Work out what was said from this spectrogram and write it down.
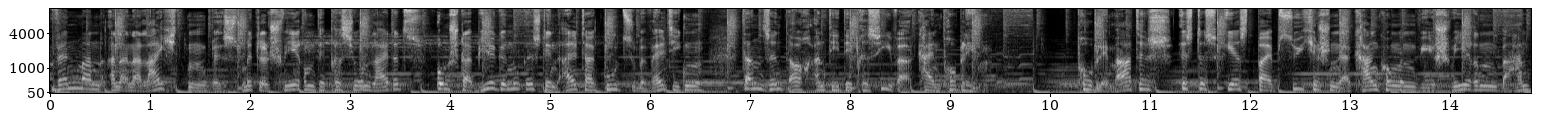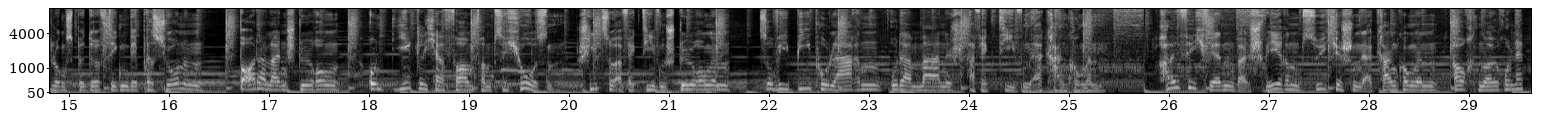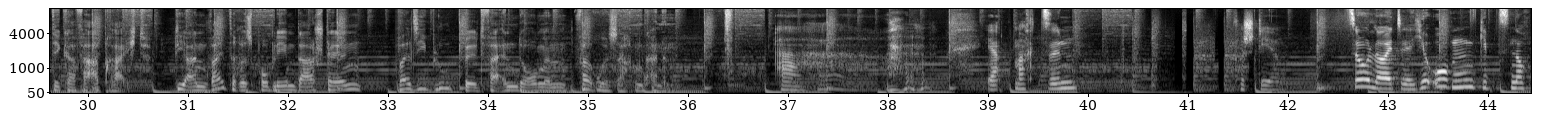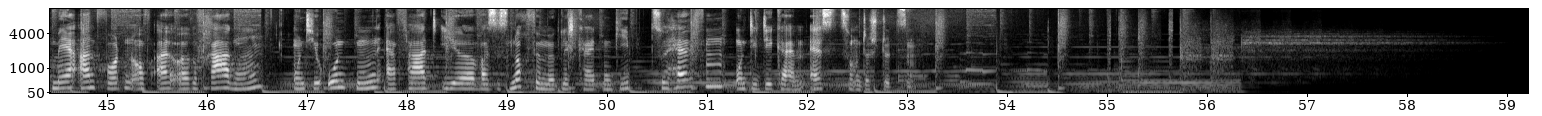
Wenn man an einer leichten bis mittelschweren Depression leidet und stabil genug ist, den Alltag gut zu bewältigen, dann sind auch Antidepressiva kein Problem. Problematisch ist es erst bei psychischen Erkrankungen wie schweren, behandlungsbedürftigen Depressionen, Borderline-Störungen und jeglicher Form von Psychosen, schizoaffektiven Störungen sowie bipolaren oder manisch-affektiven Erkrankungen. Häufig werden bei schweren psychischen Erkrankungen auch Neuroleptika verabreicht, die ein weiteres Problem darstellen, weil sie Blutbildveränderungen verursachen können. Aha. ja, macht Sinn. Verstehe. So Leute, hier oben gibt es noch mehr Antworten auf all eure Fragen und hier unten erfahrt ihr, was es noch für Möglichkeiten gibt, zu helfen und die DKMS zu unterstützen.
